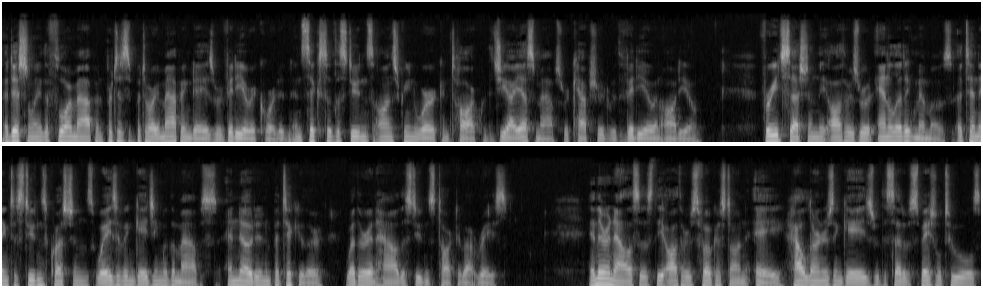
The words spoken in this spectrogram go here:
Additionally, the floor map and participatory mapping days were video recorded, and six of the students' on screen work and talk with GIS maps were captured with video and audio. For each session, the authors wrote analytic memos, attending to students' questions, ways of engaging with the maps, and noted in particular whether and how the students talked about race. In their analysis, the authors focused on A. How learners engaged with the set of spatial tools,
